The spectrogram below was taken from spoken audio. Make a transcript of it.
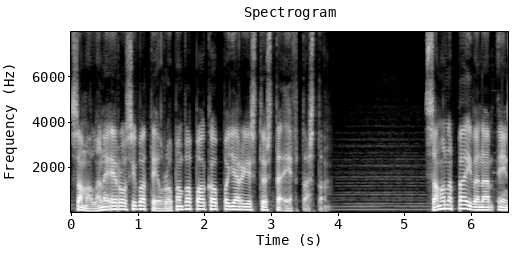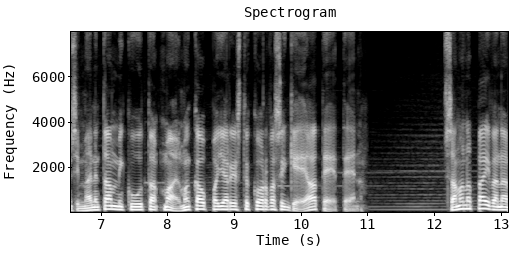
Samalla ne erosivat Euroopan vapaakauppajärjestöstä EFTAsta. Samana päivänä ensimmäinen tammikuuta maailman kauppajärjestö korvasi GATTn. Samana päivänä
